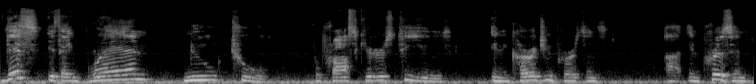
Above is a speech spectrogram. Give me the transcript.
this is a brand new tool for prosecutors to use in encouraging persons uh, in prison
